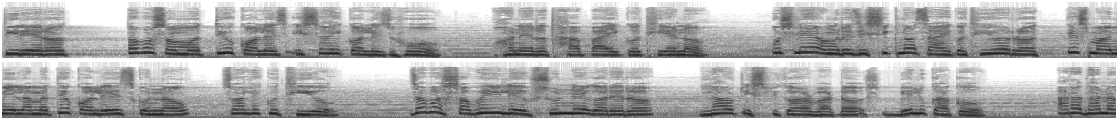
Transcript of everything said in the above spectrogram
तिरेर तबसम्म त्यो कलेज इसाई कलेज हो भनेर थाहा पाएको थिएन। उसले अङ्ग्रेजी सिक्न चाहेको थियो र त्यस मामिलामा त्यो कलेजको नाउँ चलेको थियो। जब सबैले सुन्ने गरेर लाउड स्पिकरबाट बेलुकाको आराधना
